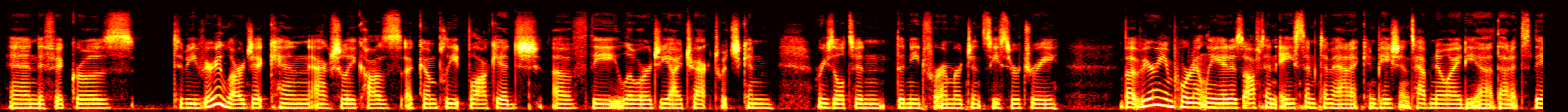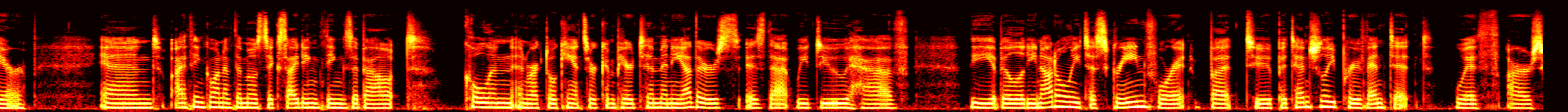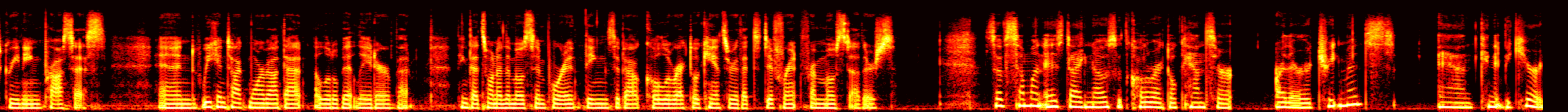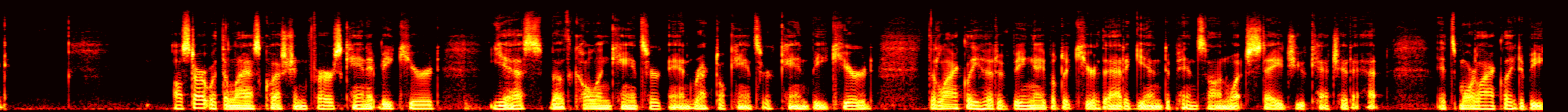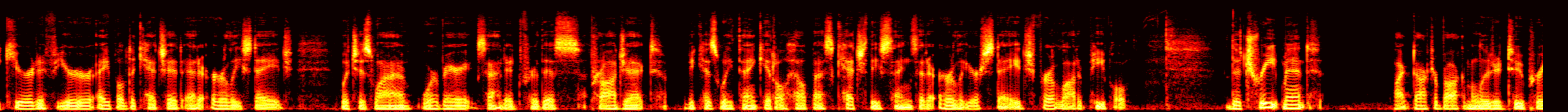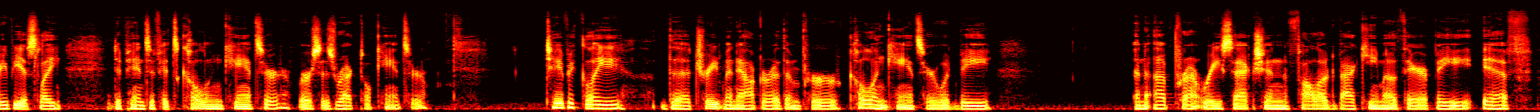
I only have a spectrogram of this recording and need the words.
And if it grows to be very large, it can actually cause a complete blockage of the lower GI tract, which can result in the need for emergency surgery. But very importantly, it is often asymptomatic, and patients have no idea that it's there. And I think one of the most exciting things about colon and rectal cancer compared to many others is that we do have the ability not only to screen for it, but to potentially prevent it with our screening process. And we can talk more about that a little bit later, but I think that's one of the most important things about colorectal cancer that's different from most others. So, if someone is diagnosed with colorectal cancer, are there treatments and can it be cured? I'll start with the last question first. Can it be cured? Yes, both colon cancer and rectal cancer can be cured. The likelihood of being able to cure that again depends on what stage you catch it at. It's more likely to be cured if you're able to catch it at an early stage, which is why we're very excited for this project because we think it'll help us catch these things at an earlier stage for a lot of people. The treatment, like Dr. Baucom alluded to previously, depends if it's colon cancer versus rectal cancer. Typically, the treatment algorithm for colon cancer would be an upfront resection followed by chemotherapy if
